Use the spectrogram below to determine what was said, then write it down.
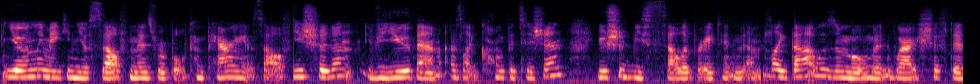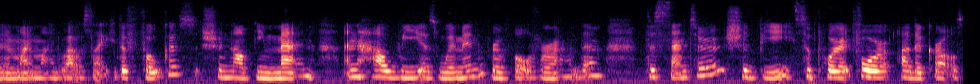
You're only making yourself miserable comparing yourself. You shouldn't view them as like competition. You should be celebrating them. Like that was a moment where I shifted in my mind where I was like, the focus should not be men and how we as women revolve around them the center should be support for other girls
